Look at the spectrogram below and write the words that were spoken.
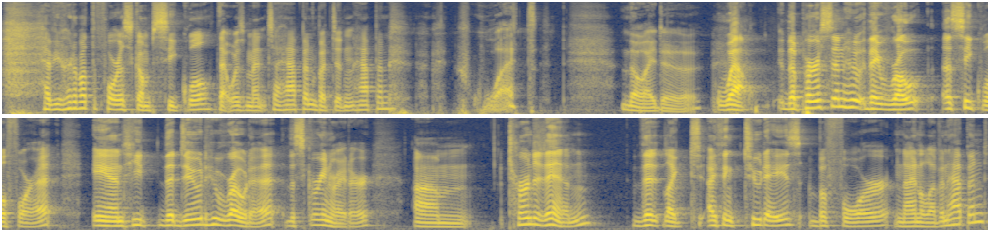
Have you heard about the Forrest Gump sequel that was meant to happen but didn't happen? What? No, I didn't. Well, the person who they wrote a sequel for it, and he, the dude who wrote it, the screenwriter, um, turned it in. that like t- I think two days before 9-11 happened,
